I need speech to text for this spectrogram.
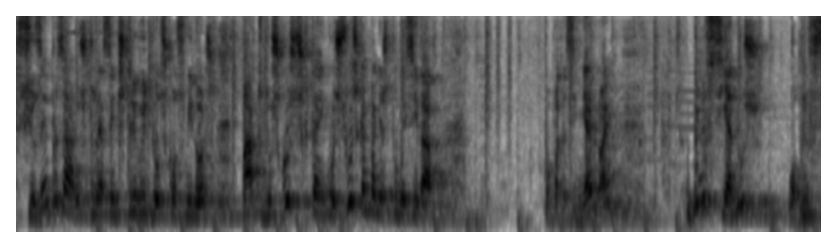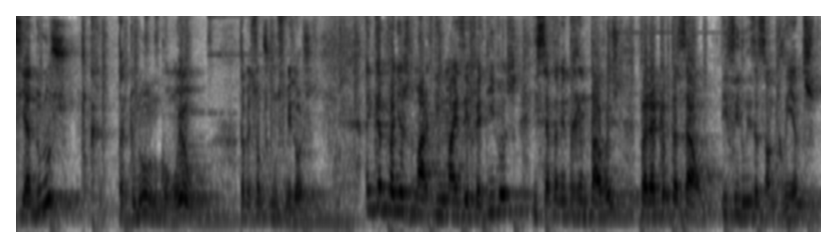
se os empresários pudessem distribuir pelos consumidores parte dos custos que têm com as suas campanhas de publicidade, poupando assim dinheiro, não é? Beneficiando-os, ou beneficiando-nos, porque tanto o Nuno como eu também somos consumidores, em campanhas de marketing mais efetivas e certamente rentáveis para a captação e fidelização de clientes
